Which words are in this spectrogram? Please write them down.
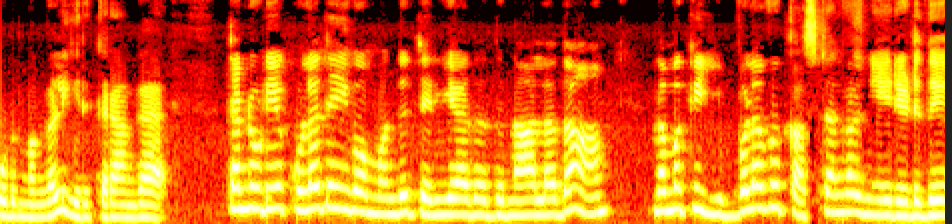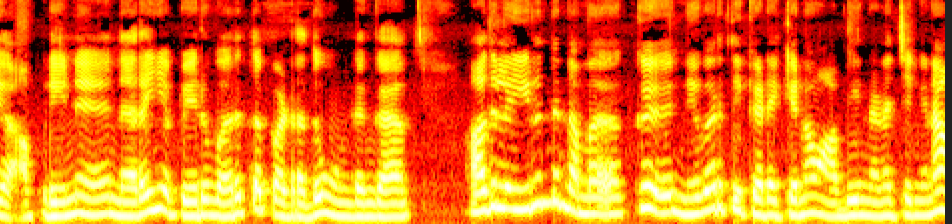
குடும்பங்கள் இருக்கிறாங்க. தன்னுடைய குலதெய்வம் வந்து தெரியாததுனால தான் நமக்கு இவ்வளவு கஷ்டங்கள் நேரிடுது அப்படின்னு நிறைய பேர் வருத்தப்படுறதும் உண்டுங்க. அதில் இருந்து நமக்கு நிவர்த்தி கிடைக்கணும் அப்படின்னு நினச்சிங்கன்னா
